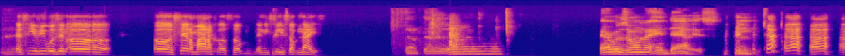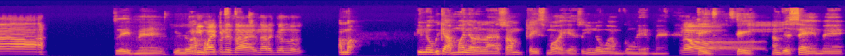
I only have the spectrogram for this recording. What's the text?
Let's see if he was in uh uh santa monica or something and he seen something nice Dun, dun, dun. Arizona and Dallas. Hmm. Sweet man. You know he I'm a, wiping his eyes not a good look I'm a, you know we got money on the line, so I'm gonna play smart here. So you know where I'm going here, man. no hey, hey, I'm just saying, man.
